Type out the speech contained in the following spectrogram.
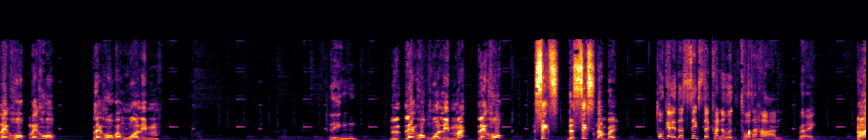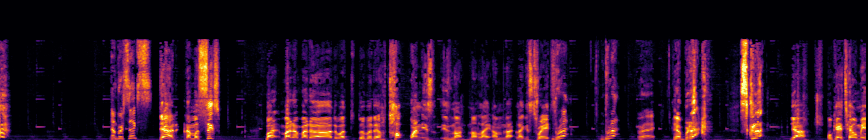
เลขหกเลขหกเลขหกแบบหัวหลิม Ling เลขหกหัวหลิมอะเลขหก six the six number Okay the six that kind of look โททหาร right ฮะ Number six yeah number six but but the but the, the, but the top one is is not not like um like, like a straight Bruh Bruh Right yeah bra skra yeah okay tell me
